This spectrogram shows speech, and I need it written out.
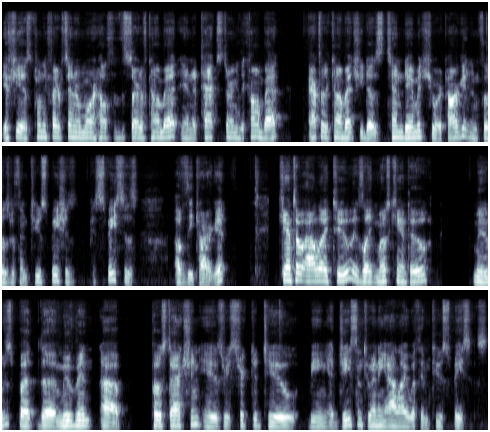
If she has 25% or more health at the start of combat and attacks during the combat, after the combat she does 10 damage to her target and foes within two spaces spaces of the target. Canto Ally 2 is like most Canto moves, but the movement uh, post action is restricted to being adjacent to any ally within two spaces.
